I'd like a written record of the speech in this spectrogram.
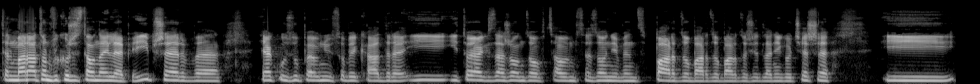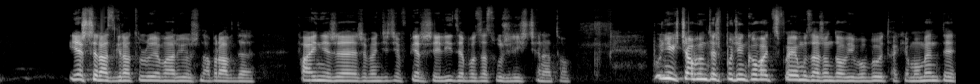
ten maraton wykorzystał najlepiej. I przerwę, jak uzupełnił sobie kadrę i, i to, jak zarządzał w całym sezonie, więc bardzo, bardzo, bardzo się dla niego cieszę. I jeszcze raz gratuluję, Mariusz, naprawdę. Fajnie, że, że będziecie w pierwszej lidze, bo zasłużyliście na to. Później chciałbym też podziękować swojemu zarządowi, bo były takie momenty,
